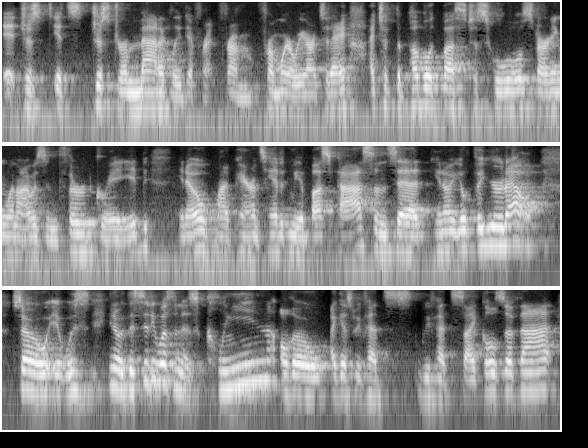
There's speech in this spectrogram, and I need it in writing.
it just, it's just dramatically different from, from where we are today. I took the public bus to school starting when I was in third grade. You know, my parents handed me a bus pass and said, you know, you'll figure it out. So it was, you know, the city wasn't as clean, although I guess we've had we've had cycles of that,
